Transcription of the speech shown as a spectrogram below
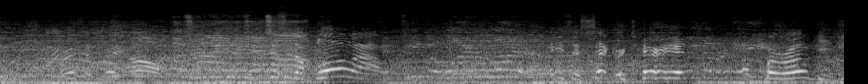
Where's the thing? Oh. This is a blowout. He's the Secretariat of Pierogies.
